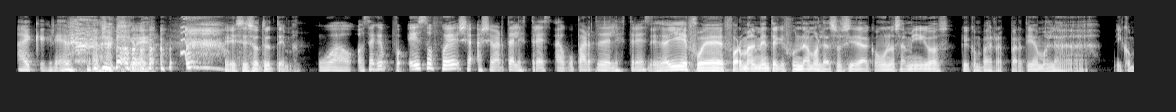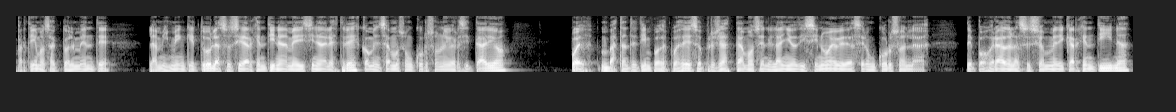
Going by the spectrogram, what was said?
Hay que creer. Habrá que creer. Ese es otro tema. Wow, o sea que eso fue a llevarte al estrés, a ocuparte del estrés. Desde ahí fue formalmente que fundamos la sociedad con unos amigos que compartíamos la y compartimos actualmente la misma inquietud, la Sociedad Argentina de Medicina del Estrés. Comenzamos un curso universitario, pues bastante tiempo después de eso, pero ya estamos en el año 19 de hacer un curso en la, de posgrado en la Asociación Médica Argentina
